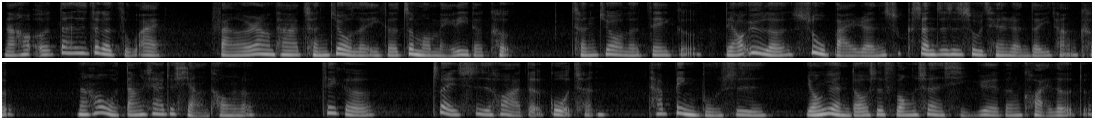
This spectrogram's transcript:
然后而但是这个阻碍。反而让他成就了一个这么美丽的课，成就了这个疗愈了数百人，甚至是数千人的一堂课。然后我当下就想通了，这个最适化的过程，它并不是永远都是丰盛、喜悦跟快乐的。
